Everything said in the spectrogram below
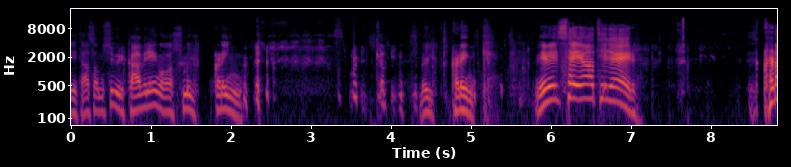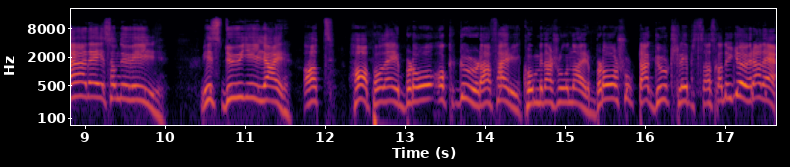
Lite som surkavring og smultkling. Smultklink. Vi vil si til dere Kle deg som du vil. Hvis du gilder at ha på deg blå og gula fargekombinasjoner, blå skjorta, gult slips, Da skal du gjøre det.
